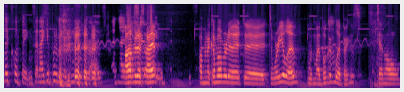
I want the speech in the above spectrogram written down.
the clippings, and I can put them in the Google Drive. And then I'll I'll just- share it I- with you. I'm gonna come over to, to, to where you live with my book Mhm. of clippings, and I'll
